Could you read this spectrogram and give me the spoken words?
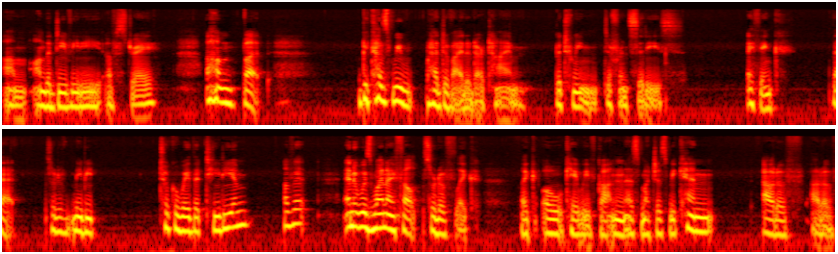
um, on the DVD of Stray. Um, but because we had divided our time between different cities, I think that sort of maybe took away the tedium of it. And it was when I felt sort of like, like, oh, okay, we've gotten as much as we can out of out of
